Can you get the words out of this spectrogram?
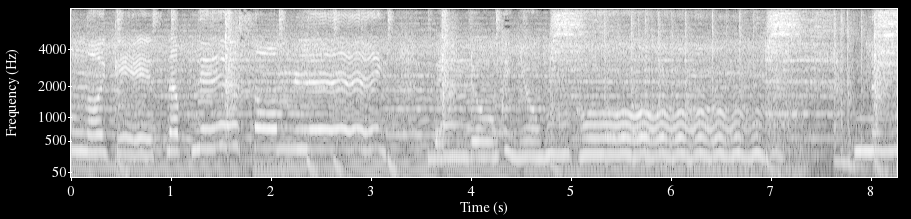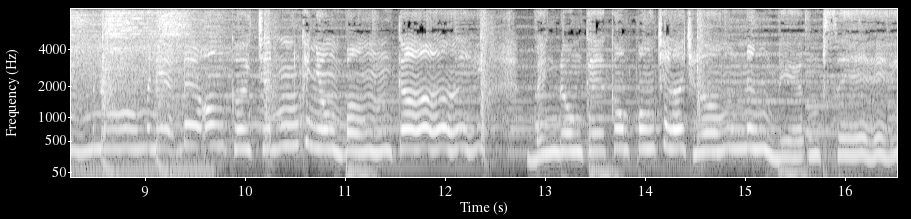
ងចង់ឲ្យគេស្ដាប់លឺសំលេងបេះដូងខ្ញុំផងនឹងមនុស្សម្នាក់ដែលអង្គុយចិត្តខ្ញុំបងកាយបេះដូងគេកំពុងឆ្លើយឆ្លងនឹងនាងផ្សេង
